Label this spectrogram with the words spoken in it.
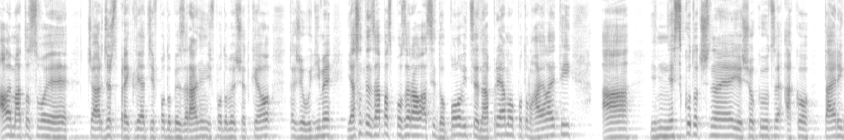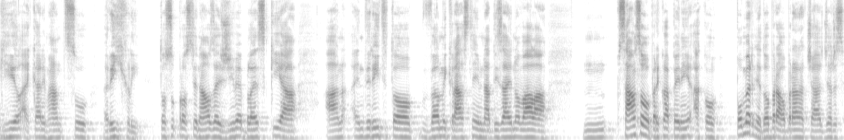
ale má to svoje Chargers prekliatie v podobe zranení, v podobe všetkého, takže uvidíme. Ja som ten zápas pozeral asi do polovice napriamo, potom highlighty a je neskutočné, je šokujúce, ako Tyreek Hill aj Karim Hunt sú rýchli. To sú proste naozaj živé blesky a, a Andy Reid to veľmi krásne im nadizajnoval a m, sám som bol prekvapený, ako pomerne dobrá obrana Chargers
